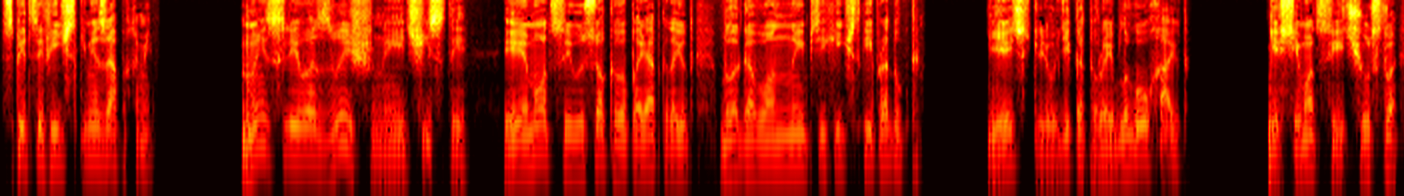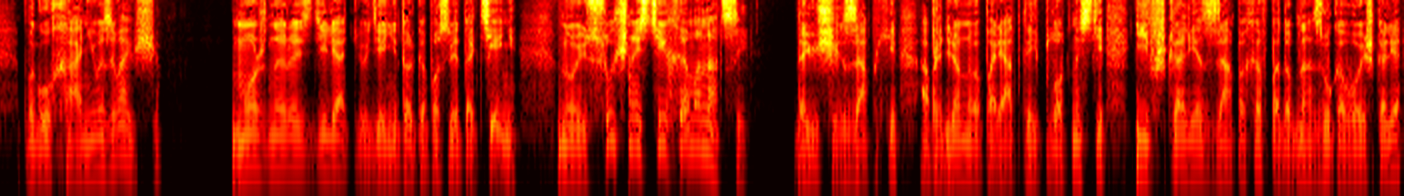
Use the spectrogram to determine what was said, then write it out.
специфическими запахами. Мысли возвышенные и чистые, и эмоции высокого порядка дают благовонные психические продукты. Есть люди, которые благоухают. Есть эмоции и чувства благоухания вызывающие. Можно разделять людей не только по светотени, но и сущности их эманаций, дающих запахи определенного порядка и плотности, и в шкале запахов, подобно звуковой шкале,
